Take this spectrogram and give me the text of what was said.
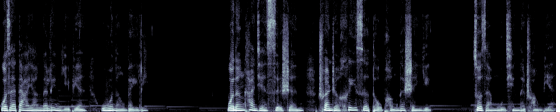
我在大洋的另一边无能为力。我能看见死神穿着黑色斗篷的身影，坐在母亲的床边。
